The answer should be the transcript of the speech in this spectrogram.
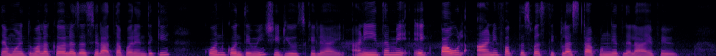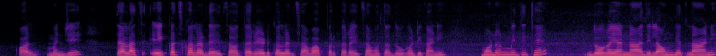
त्यामुळे तुम्हाला कळलंच असेल आतापर्यंत की कोणकोणते मी शीट यूज केले आहे. आणि इथं मी एक पाऊल आणि फक्त स्वस्तिकलाच टाकून घेतलेला आहे फेविकॉल म्हणजे त्यालाच एकच कलर द्यायचा होता. रेड कलरचा वापर करायचा होता दोघं ठिकाणी. म्हणून मी तिथे दोघं यांना आधी लावून घेतला आणि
